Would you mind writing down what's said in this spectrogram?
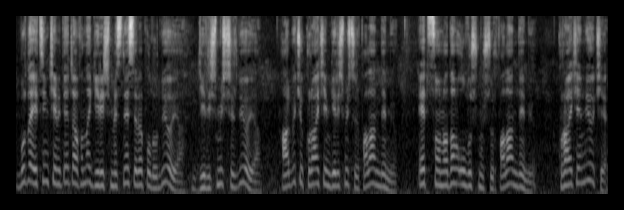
burada etin kemiklerin etrafında gelişmesine sebep olur diyor ya. Gelişmiştir diyor ya. Halbuki Kur'an-ı gelişmiştir falan demiyor. Et sonradan oluşmuştur falan demiyor. Kur'an-ı diyor ki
